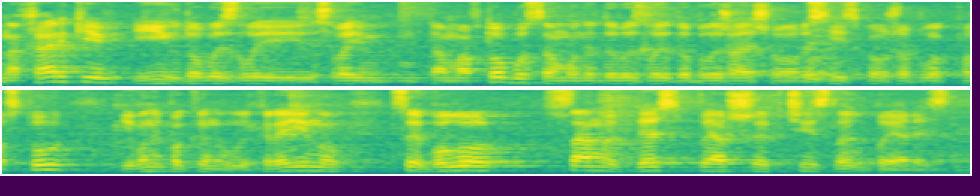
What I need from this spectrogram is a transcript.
на Харків і їх довезли своїм там автобусом. Вони довезли до ближайшого російського вже блокпосту, і вони покинули країну. Це було саме десь в перших числах березня.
